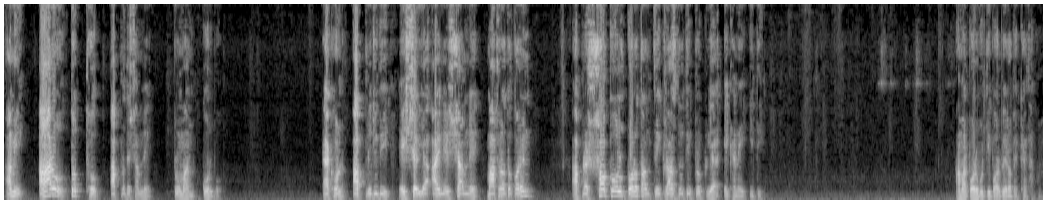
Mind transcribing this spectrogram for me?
আমি আরও তথ্য আপনাদের সামনে প্রমাণ করব। এখন আপনি যদি এই শরিয়া আইনের সামনে মাথা করেন আপনার সকল গণতান্ত্রিক রাজনৈতিক প্রক্রিয়া এখানে ইতি। আমার পরবর্তী পর্বের অপেক্ষায় থাকুন।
